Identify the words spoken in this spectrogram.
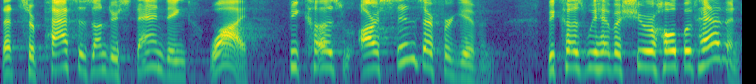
that surpasses understanding. Why? Because our sins are forgiven, because we have a sure hope of heaven,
